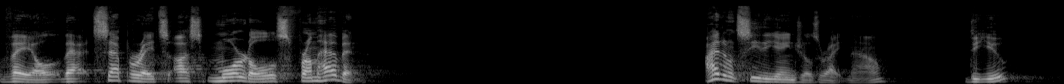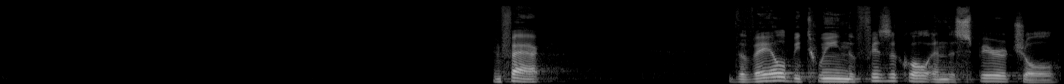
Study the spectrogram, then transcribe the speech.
veil that separates us mortals from heaven. I don't see the angels right now. Do you? In fact, the veil between the physical and the spiritual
